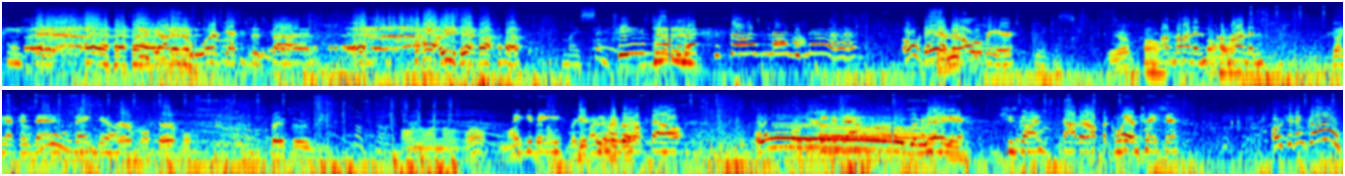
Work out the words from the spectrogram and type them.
t-shirt. You got in a work exercise. yeah. My Team is building exercise 99. Oh damn, they're all over here. Yep. Oh. I'm running. I'm Uh-huh. running. Going after Ooh, Zen. thank you. Careful, careful. Tracer's Fucked on only time. one. Of, well, Thank you, they thank you. Get can to do We're the- that. out. Oh, they got Steve out. Oh, I'm the gonna maid. She's gone. Got her off the I'm getting. Tracer. Oh, she didn't go.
